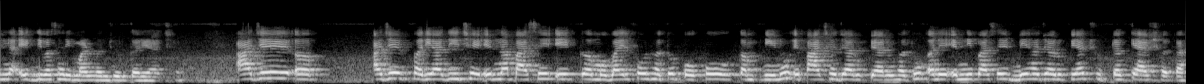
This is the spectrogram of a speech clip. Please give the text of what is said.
એમના એક દિવસના રિમાન્ડ મંજૂર કર્યા છે. આજે આજે ફરિયાદી છે, એમના પાસે એક મોબાઈલ ફોન હતો, પોકો કંપનીનું, એ પાંચ હજાર રૂપિયાનું હતું અને એમની પાસે બે હજાર રૂપિયા છૂટક કેશ હતા.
